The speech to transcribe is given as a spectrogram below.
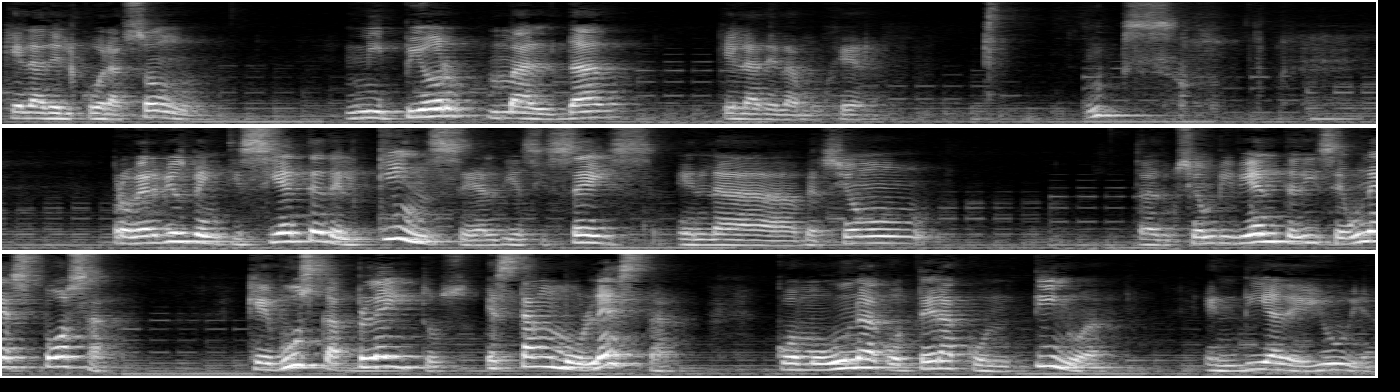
que la del corazón, ni peor maldad que la de la mujer. Ups. Proverbios 27 del 15 al 16 en la versión traducción viviente dice, una esposa que busca pleitos es tan molesta como una gotera continua en día de lluvia.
